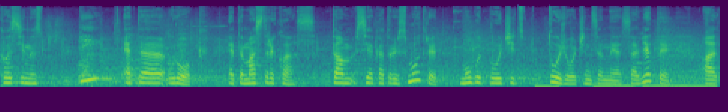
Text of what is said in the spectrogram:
Косинус Пи – это урок, это мастер-класс. Там все, которые смотрят, могут получить тоже очень ценные советы от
